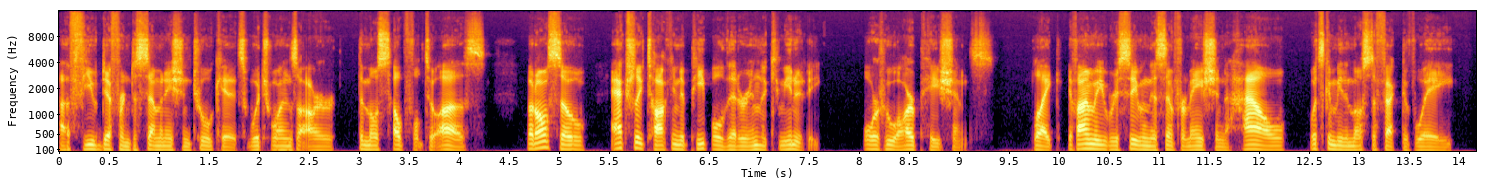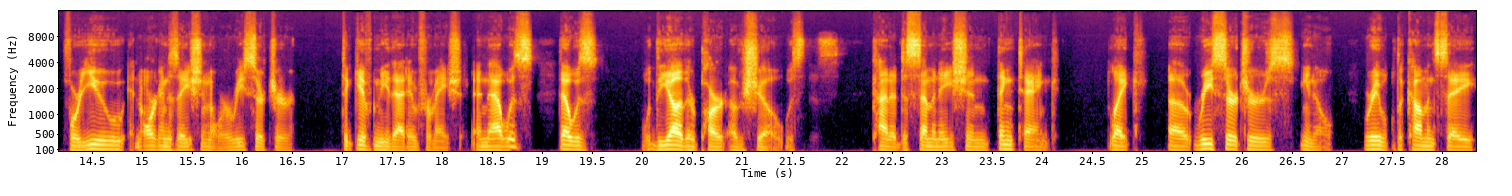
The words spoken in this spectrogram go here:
a few different dissemination toolkits, which ones are the most helpful to us, but also actually talking to people that are in the community or who are patients. Like if I'm receiving this information, how what's going to be the most effective way for you, an organization or a researcher, to give me that information? And that was that was the other part of show was this kind of dissemination think tank, like uh, researchers, you know, were able to come and say,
